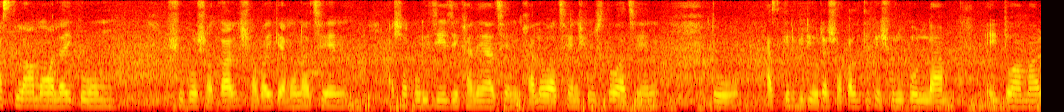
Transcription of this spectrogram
আসসালামু আলাইকুম। শুভ সকাল, সবাই কেমন আছেন? আশা করি যে যেখানে আছেন ভালো আছেন, সুস্থ আছেন। তো আজকের ভিডিওটা সকাল থেকে শুরু করলাম। এই তো আমার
